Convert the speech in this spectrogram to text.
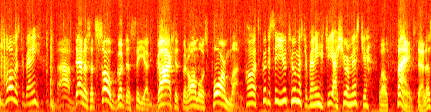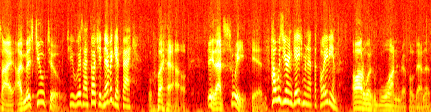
Don. Hello, Mr. Benny. Ah, Dennis, it's so good to see you. Gosh, it's been almost four months. Oh, it's good to see you too, Mr. Benny. Gee, I sure missed you. Well, thanks, Dennis. I, I've missed you, too. Gee whiz, I thought you'd never get back. Well, gee, that's sweet, kid. How was your engagement at the Palladium? Oh, it was wonderful, Dennis.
